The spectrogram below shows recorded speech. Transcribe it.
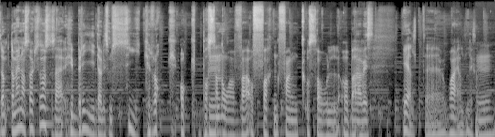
De, de är någon slags så här hybrid av liksom psykrock och bossa Mm. och funk, funk och soul och bara Ja, helt eh, wild. Liksom. Mm.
